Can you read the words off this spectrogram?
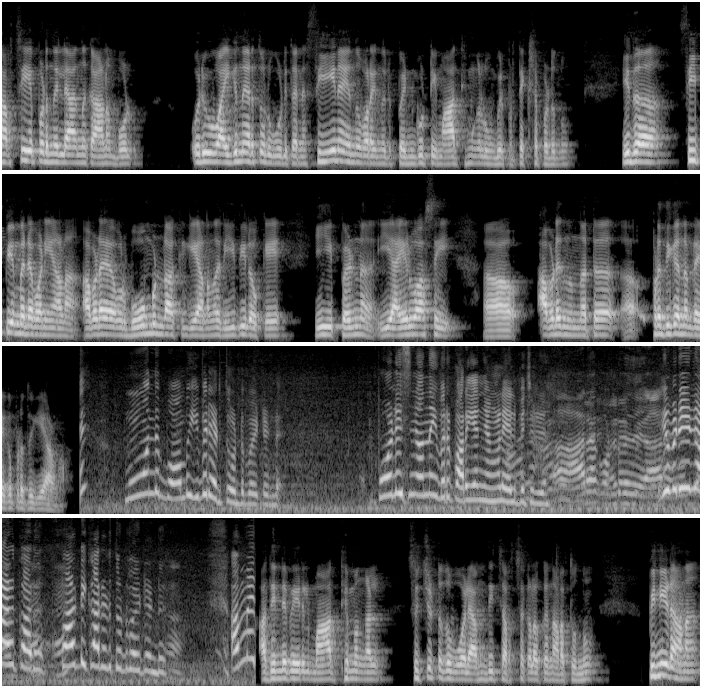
ചർച്ച ചെയ്യപ്പെടുന്നില്ല എന്ന് കാണുമ്പോൾ ഒരു വൈകുന്നേരത്തോടു കൂടി തന്നെ സീന എന്ന് പറയുന്ന ഒരു പെൺകുട്ടി മാധ്യമങ്ങളുടെ മുമ്പിൽ പ്രത്യക്ഷപ്പെടുന്നു. ഇത് സി പി എമ്മിന്റെ പണിയാണ്. അവിടെ അവർ ബോംബുണ്ടാക്കുകയാണെന്ന രീതിയിലൊക്കെ ഈ പെണ്ണ് ഈ അയൽവാസി അവിടെ നിന്നിട്ട് പ്രതികരണം രേഖപ്പെടുത്തുകയാണ്. മൂന്ന് ബോംബ് ഇവരെടുത്തുകൊണ്ട് പോയിട്ടുണ്ട്. പോലീസിനൊന്നും ഇവർ പറയാൻ ഞങ്ങളെ ഏൽപ്പിച്ചിട്ടുണ്ട് ആരാ കൊണ്ടുപോയത് ഇവിടെയുള്ള ആൾക്കാർ പാർട്ടിക്കാരെടുത്തോണ്ട് പോയിട്ടുണ്ട്. അമ്മ അതിന്റെ പേരിൽ മാധ്യമങ്ങൾ സ്വിച്ചിട്ടതുപോലെ അന്തി ചർച്ചകളൊക്കെ നടത്തുന്നു. പിന്നീടാണ്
